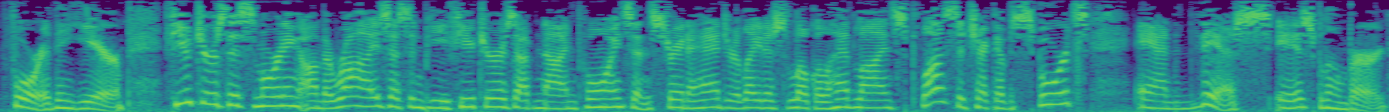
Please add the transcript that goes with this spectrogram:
for the year. Futures this morning on the rise. S&P futures up nine points, and straight ahead, your latest local headlines, plus a check of sports, and this is Bloomberg.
